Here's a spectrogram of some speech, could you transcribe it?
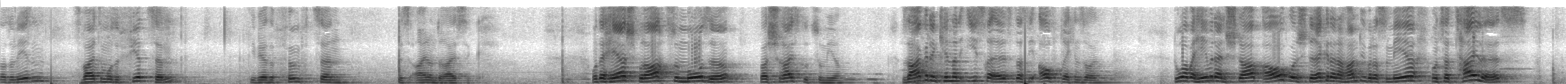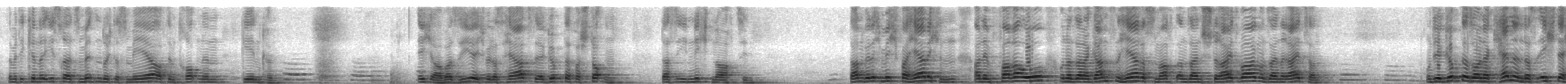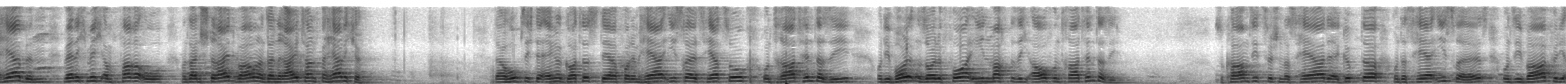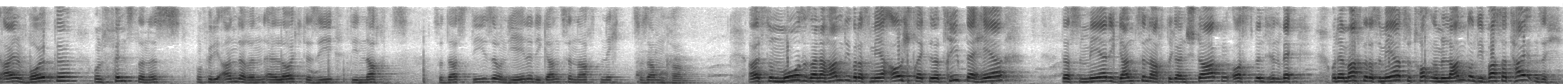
also lesen 2. Mose 14, die Verse 15 bis 31. Und der Herr sprach zu Mose, was schreist du zu mir? Sage den Kindern Israels, dass sie aufbrechen sollen. Du aber hebe deinen Stab auf und strecke deine Hand über das Meer und zerteile es, damit die Kinder Israels mitten durch das Meer auf dem Trockenen gehen können. Ich aber, siehe, ich will das Herz der Ägypter verstocken, dass sie ihn nicht nachziehen. Dann will ich mich verherrlichen an dem Pharao und an seiner ganzen Heeresmacht, an seinen Streitwagen und seinen Reitern. Und die Ägypter sollen erkennen, dass ich der Herr bin, wenn ich mich am Pharao, an seinen Streitwagen und an seinen Reitern verherrliche. Da erhob sich der Engel Gottes, der vor dem Herr Israels herzog und trat hinter sie, und die Wolkensäule vor ihnen machte sich auf und trat hinter sie. So kam sie zwischen das Heer der Ägypter und das Heer Israels, und sie war für die einen Wolke und Finsternis, und für die anderen erleuchtete sie die Nacht, so dass diese und jene die ganze Nacht nicht zusammenkamen. Als nun Mose seine Hand über das Meer ausstreckte, da trieb der Herr das Meer die ganze Nacht durch einen starken Ostwind hinweg. Und er machte das Meer zu trockenem Land und die Wasser teilten sich.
